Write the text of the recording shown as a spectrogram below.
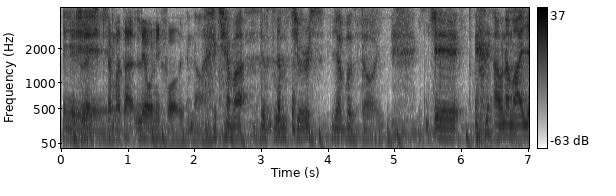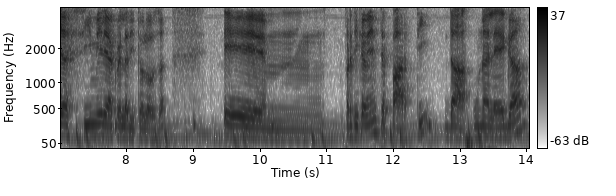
E, e tu l'hai chiamata Leoni Fuori? No, si chiama The Vultures, gli avvoltoi. e ha una maglia simile a quella di Tolosa. E um, praticamente parti da una lega.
